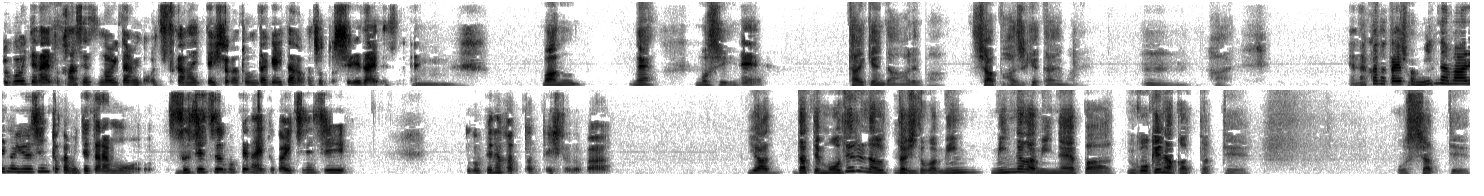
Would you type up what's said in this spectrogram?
動いてないと関節の痛みが落ち着かないっていう人がどんだけいたのかちょっと知りたいですね。うん、まあ、あの、ね、もしね体験談あれば、シャープ弾けたいまで。うん。はい。いやなかなかやっぱみんな周りの友人とか見てたらもう数日動けないとか一日動けなかったって人とか、いや、だってモデルナ打った人がみん、みんながみんなやっぱ動けなかったっておっしゃって、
